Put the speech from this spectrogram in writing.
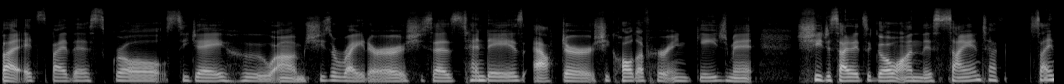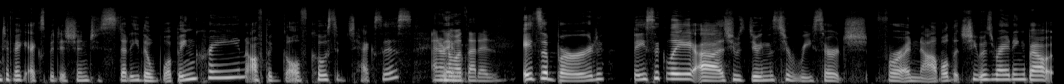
but it's by this girl CJ who um she's a writer. She says ten days after she called off her engagement, she decided to go on this scientific scientific expedition to study the whooping crane off the Gulf Coast of Texas. I don't know And what that is. It's a bird. Basically, uh, she was doing this to research for a novel that she was writing about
